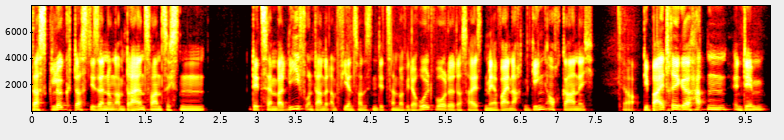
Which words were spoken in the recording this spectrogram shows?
das Glück, dass die Sendung am 23. Dezember lief und damit am 24. Dezember wiederholt wurde. Das heißt, mehr Weihnachten ging auch gar nicht. Ja. Die Beiträge hatten in dem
